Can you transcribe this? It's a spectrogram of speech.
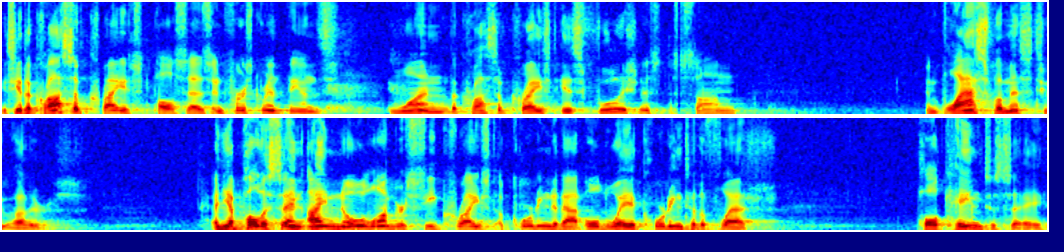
You see, the cross of Christ, Paul says in 1 Corinthians 1, the cross of Christ is foolishness to some and blasphemous to others. And yet, Paul is saying, I no longer see Christ according to that old way, according to the flesh. Paul came to say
